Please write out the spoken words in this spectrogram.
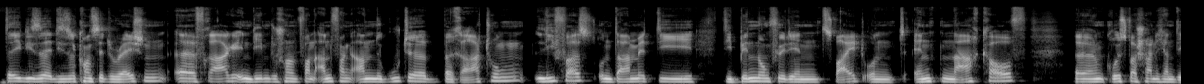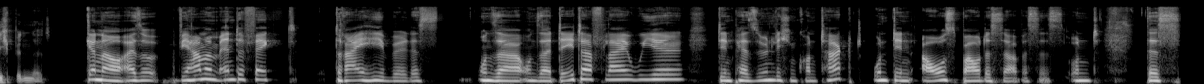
die, diese, diese Consideration-Frage, äh, indem du schon von Anfang an eine gute Beratung lieferst und damit die, die Bindung für den Zweit- und Enten-Nachkauf äh, größtwahrscheinlich an dich bindet. Genau, also wir haben im Endeffekt drei Hebel. Das unser, unser Data Flywheel, den persönlichen Kontakt und den Ausbau des Services. Und das,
